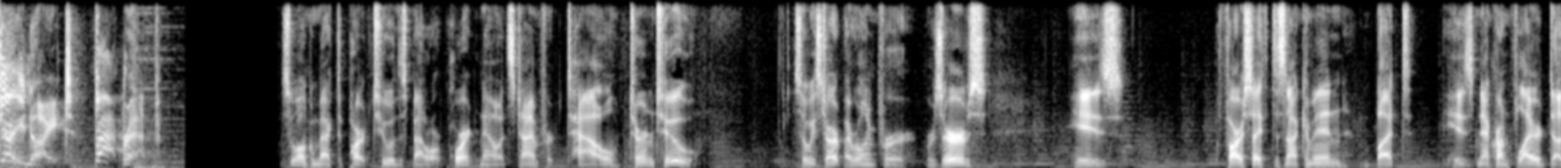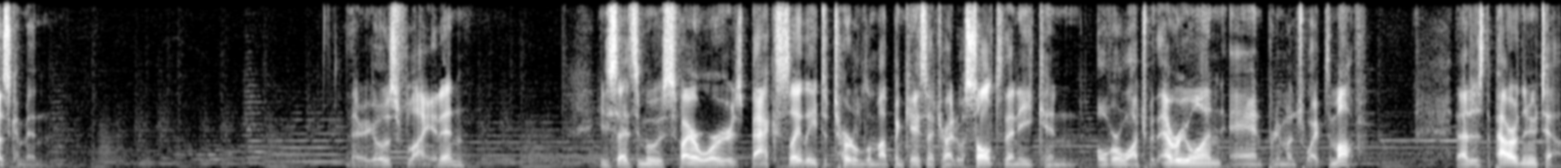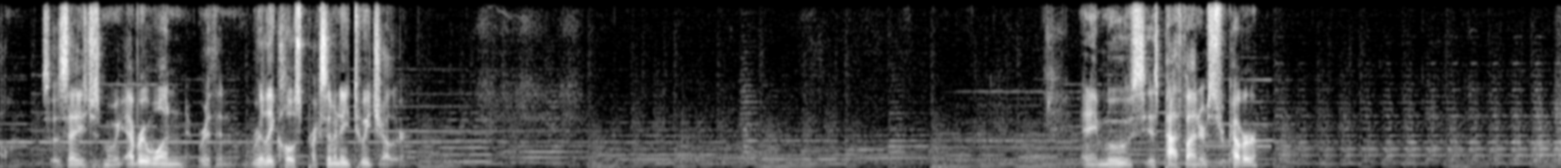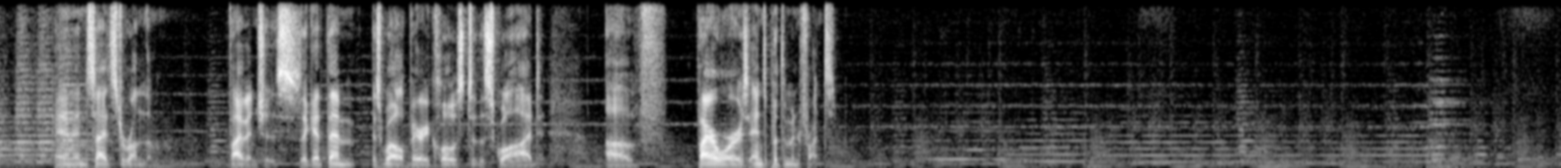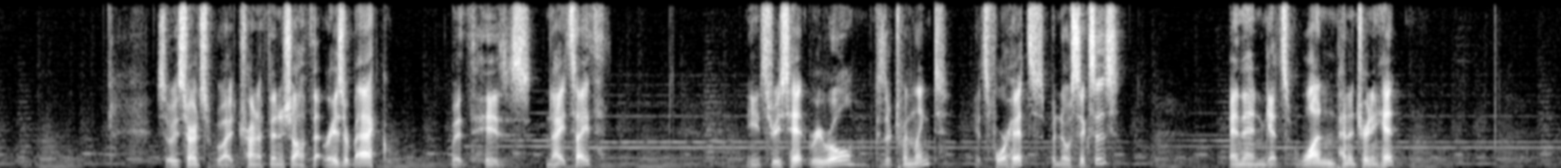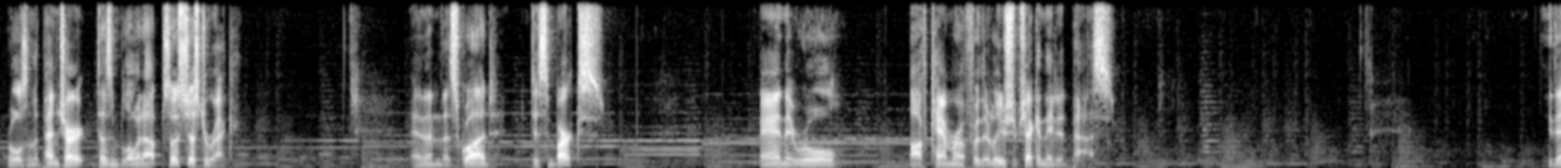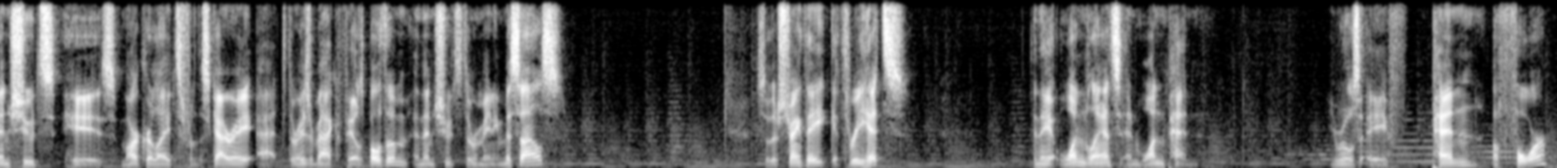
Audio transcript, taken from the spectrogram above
Jay Knight, Bat Rep. So welcome back to part two of this battle report. Now it's time for Tau, turn two. So we start by rolling for reserves. His Farsight does not come in, but his Necron Flyer does come in. There he goes, flying it in. He decides to move his Fire Warriors back slightly to turtle them up in case I try to assault. Then he can overwatch with everyone and pretty much wipe them off. That is the power of the new Tau. So it says he's just moving everyone within really close proximity to each other. And he moves his Pathfinders through cover. And then decides to run them. Five inches. So get them as well very close to the squad of Fire Warriors and to put them in front. So he starts by trying to finish off that Razorback with his Night Scythe. Needs three hit, reroll, because they're twin linked. Gets four hits, but no sixes. And then gets one penetrating hit. Rolls on the pen chart, doesn't blow it up, so it's just a wreck. And then the squad disembarks. And they roll off camera for their leadership check, and they did pass. He then shoots his marker lights from the Skyray at the Razorback, fails both of them, and then shoots the remaining missiles. So their strength 8 get 3 hits, and they get 1 glance and 1 pen. He rolls a pen of 4,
